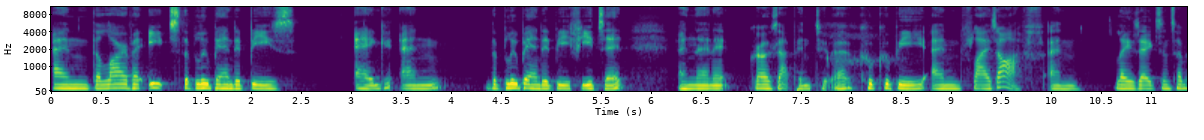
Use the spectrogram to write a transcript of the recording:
and the larva eats the blue banded bee's egg, and the blue banded bee feeds it, and then it grows up into a cuckoo bee and flies off and lays eggs and some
